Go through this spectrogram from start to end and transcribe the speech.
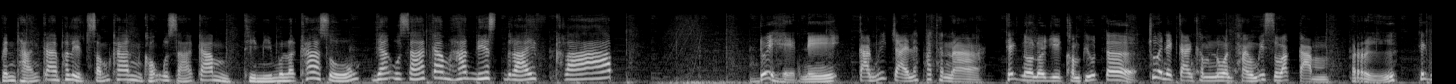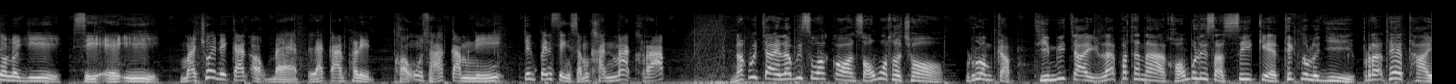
เป็นฐานการผลิตสำคัญของอุตสาหกรรมที่มีมูลค่าสูง อย่างอุตสาหกรรม Hard Disk Drive ครับ ด้วยเหตุนี้การวิจัยและพัฒนาเทคโนโลยีคอมพิวเตอร์ช่วยในการคำนวณทางวิศวกรรม หรือเทคโนโลยี CAE มาช่วยในการออกแบบและการผลิตของอุตสาหกรรมนี้ จึงเป็นสิ่งสำคัญมากครับ นักวิจัยและวิศวกร สวทช ร่วมกับทีมวิจัยและพัฒนาของบริษัทซีเกตเทคโนโลยี ประเทศไทย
